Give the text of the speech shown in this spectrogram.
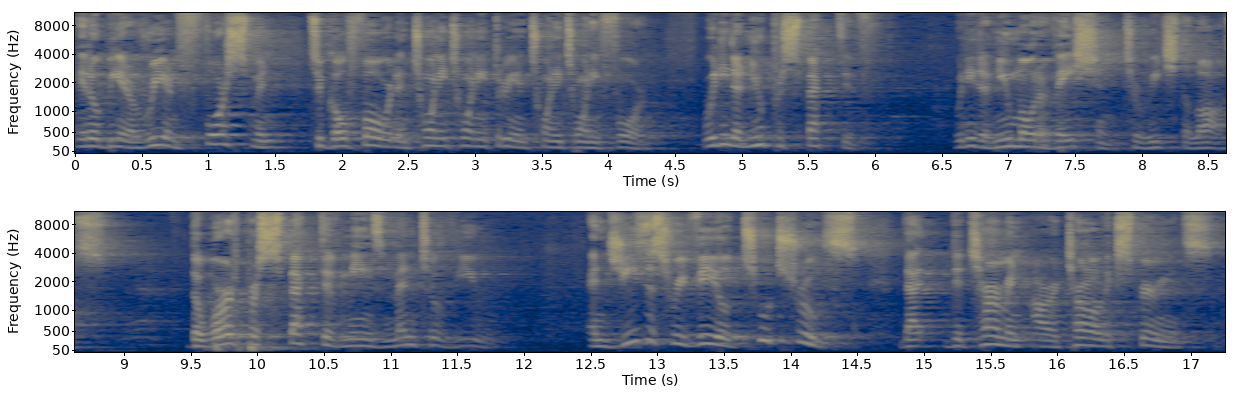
it'll be a reinforcement to go forward in 2023 and 2024. We need a new perspective. We need a new motivation to reach the lost. The word perspective means mental view. And Jesus revealed two truths that determine our eternal experience.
